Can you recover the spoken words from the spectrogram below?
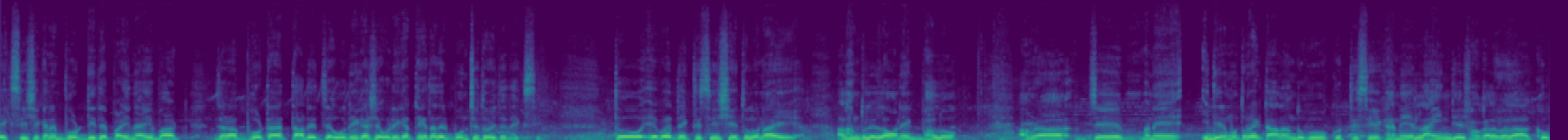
দেখছি, সেখানে ভোট দিতে পারি নাই বাট যারা ভোটার, তাদের যে অধিকার, সে অধিকার থেকে তাদের বঞ্চিত হইতে দেখছি। তো এবার দেখতেছি সেই তুলনায় আলহামদুলিল্লাহ অনেক ভালো। আমরা যে মানে ঈদের মতন একটা আনন্দ উপভোগ করতেছি এখানে। লাইন দিয়ে সকালবেলা, খুব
